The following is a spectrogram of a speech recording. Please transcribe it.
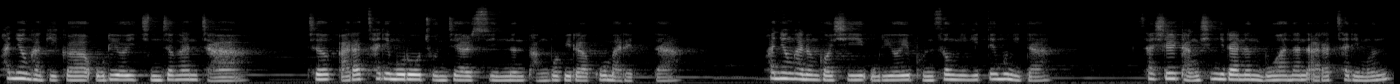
환영하기가 우리의 진정한 자아, 즉 알아차림으로 존재할 수 있는 방법이라고 말했다. 환영하는 것이 우리의 본성이기 때문이다. 사실 당신이라는 무한한 알아차림은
